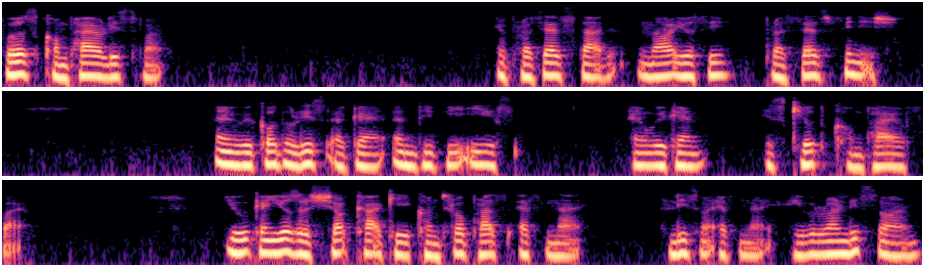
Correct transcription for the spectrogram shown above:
First compile this one. A process started. Now you see process finish. And we go to this again, npbx, and we can execute compile file. You can use the shortcut key Control plus F9. This one F9. If you run this one,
